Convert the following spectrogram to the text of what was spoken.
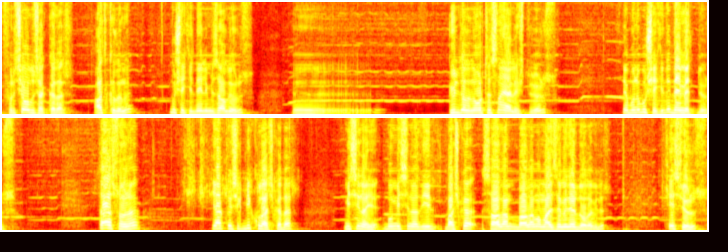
fırça olacak kadar at kılını bu şekilde elimize alıyoruz. Ee, gül dalının ortasına yerleştiriyoruz. Ve bunu bu şekilde demetliyoruz. Daha sonra yaklaşık bir kulaç kadar misinayı, bu misina değil başka sağlam bağlama malzemeleri de olabilir. Kesiyoruz.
